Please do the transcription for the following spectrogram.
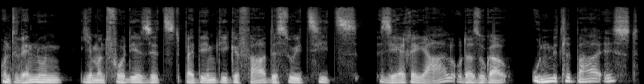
Und wenn nun jemand vor dir sitzt, bei dem die Gefahr des Suizids sehr real oder sogar unmittelbar ist,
